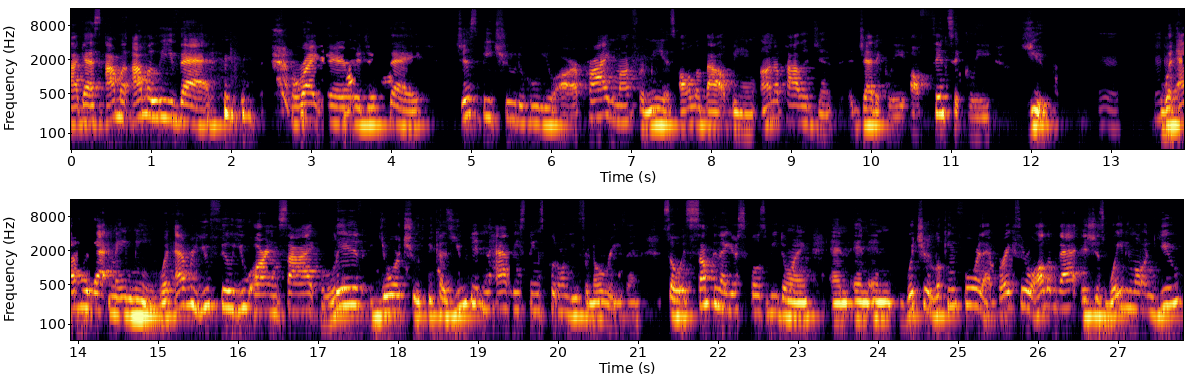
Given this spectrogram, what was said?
I guess I'm a, I'm gonna leave that right there and just say, just be true to who you are. Pride Month for me is all about being unapologetically, authentically you. Mm-hmm. Whatever that may mean, whatever you feel you are inside, live your truth because you didn't have these things put on you for no reason. So it's something that you're supposed to be doing, and and and what you're looking for, that breakthrough, all of that is just waiting on you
